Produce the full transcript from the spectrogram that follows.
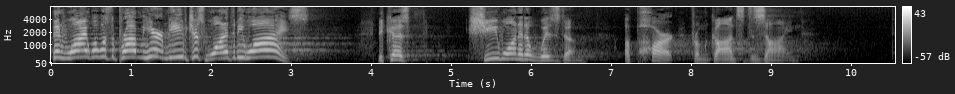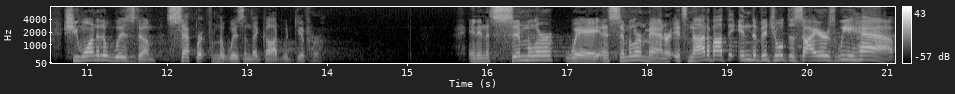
Then why? What was the problem here? Eve just wanted to be wise. Because she wanted a wisdom apart from God's design. She wanted a wisdom separate from the wisdom that God would give her. And in a similar way, in a similar manner, it's not about the individual desires we have,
